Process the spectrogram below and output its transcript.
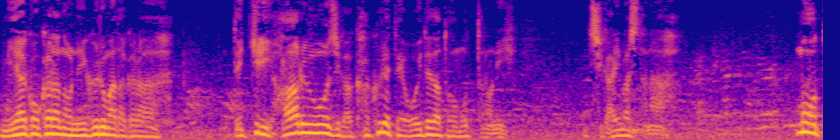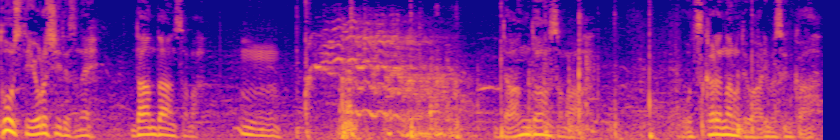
都からの荷車だからてっきりハールン王子が隠れておいでだと思ったのに違いましたな。もう通してよろしいですねダンダン様。うん。ダンダン様お疲れなのではありませんか。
